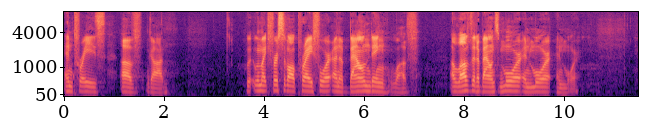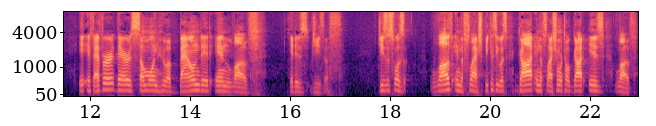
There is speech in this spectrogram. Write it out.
and praise of God. We might first of all pray for an abounding love, a love that abounds more and more and more. If ever there is someone who abounded in love, it is Jesus. Jesus was love in the flesh because he was God in the flesh, and we're told God is love.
